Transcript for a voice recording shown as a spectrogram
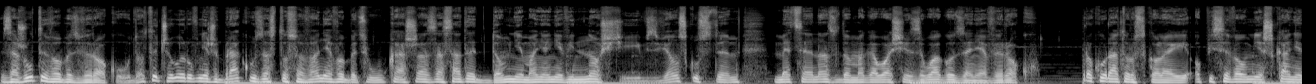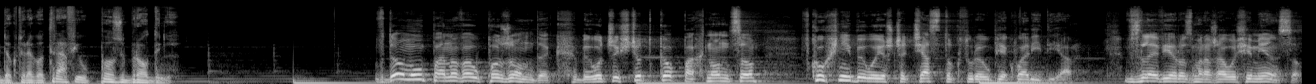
Zarzuty wobec wyroku dotyczyły również braku zastosowania wobec Łukasza zasady domniemania niewinności i w związku z tym mecenas domagała się złagodzenia wyroku. Prokurator z kolei opisywał mieszkanie, do którego trafił po zbrodni. W domu panował porządek. Było czyściutko, pachnąco. W kuchni było jeszcze ciasto, które upiekła Lidia. W zlewie rozmrażało się mięso.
